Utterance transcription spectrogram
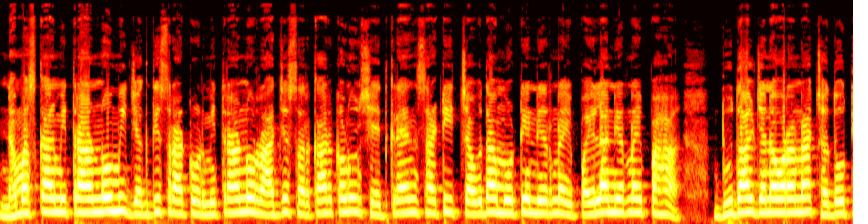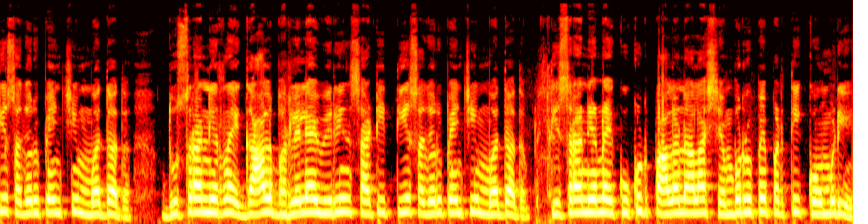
नमस्कार मित्रांनो मी जगदीश राठोड. मित्रांनो राज्य सरकारकडून शेतकऱ्यांसाठी चौदा मोठे निर्णय. पहिला निर्णय पहा दुधाळ जनावरांना छदोतीस हजार रुपयांची मदत. दुसरा निर्णय गाल भरलेल्या विहिरींसाठी तीस हजार रुपयांची मदत. तिसरा निर्णय कुक्कुटपालनाला शंभर रुपये प्रति कोंबडी.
